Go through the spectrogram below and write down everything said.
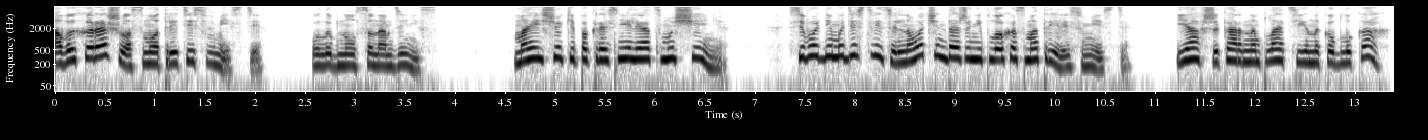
«А вы хорошо смотритесь вместе», — улыбнулся нам Денис. Мои щеки покраснели от смущения. Сегодня мы действительно очень даже неплохо смотрелись вместе. Я в шикарном платье и на каблуках,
